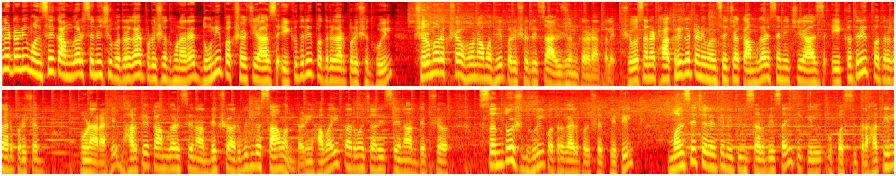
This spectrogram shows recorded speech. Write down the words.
गट आणि मनसे कामगार सेनेची पत्रकार परिषद होणार आहे. दोन्ही पक्षाची आज एकत्रित पत्रकार परिषद होईल. श्रमरक्षा भवनामध्ये परिषदेचं आयोजन करण्यात आले शिवसेना ठाकरे गट आणि मनसेच्या कामगार सेनेची आज एकत्रित पत्रकार परिषद होणार आहे. भारतीय कामगार सेना अध्यक्ष अरविंद सावंत आणि हवाई कर्मचारी सेना अध्यक्ष संतोष धुरी पत्रकार परिषद घेतील. मनसेचे नेते नितीन सरदेसाई देखील उपस्थित राहतील.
